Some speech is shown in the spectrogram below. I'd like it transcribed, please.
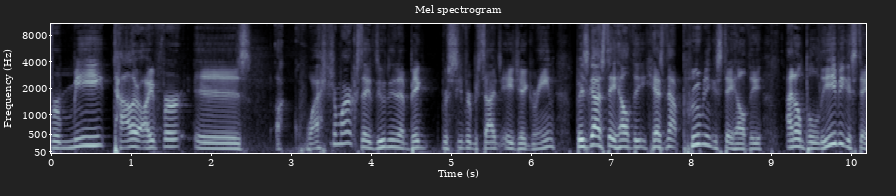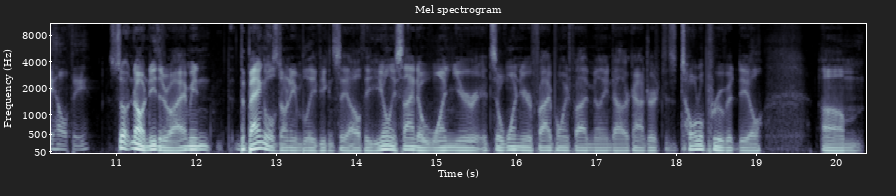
for me, Tyler Eifert is a question mark because they do need a big receiver besides AJ Green, but he's got to stay healthy. He has not proven he can stay healthy. I don't believe he can stay healthy. So no, neither do I. I mean, the Bengals don't even believe he can stay healthy. He only signed a one year. It's a one year, five point five million dollar contract. It's a total prove it deal. Um,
